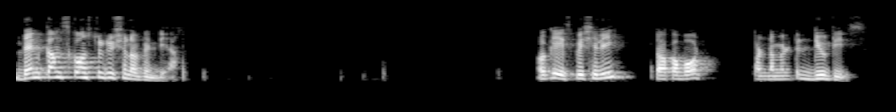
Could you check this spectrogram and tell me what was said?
Then comes constitution of india okay especially talk about fundamental duties.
